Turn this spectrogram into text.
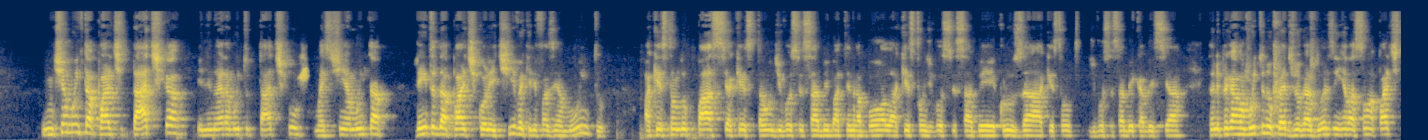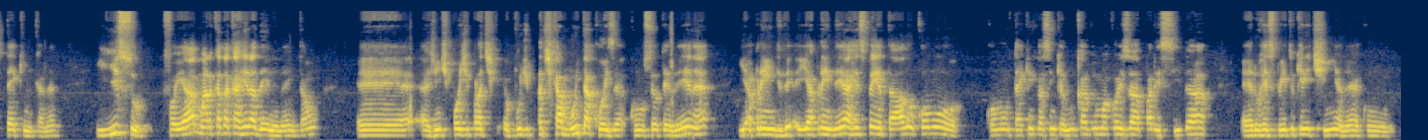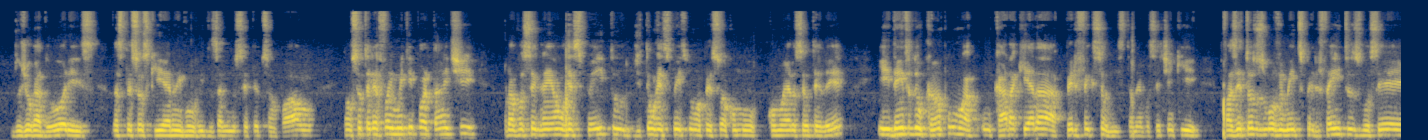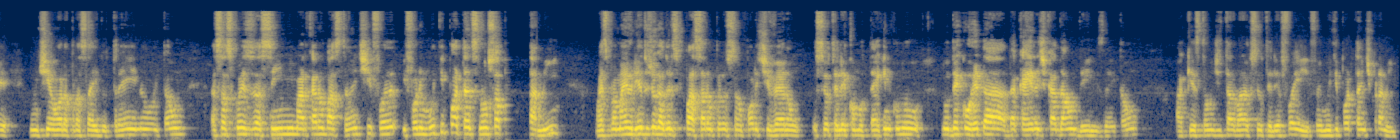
não tinha muita parte tática, ele não era muito tático, mas tinha muita dentro da parte coletiva que ele fazia muito, a questão do passe, a questão de você saber bater na bola, a questão de você saber cruzar, a questão de você saber cabecear. Então ele pegava muito no pé dos jogadores em relação à parte técnica, né? E isso foi a marca da carreira dele, né? Então é, a gente pôde praticar, eu pude praticar muita coisa com o seu Tele, né? E aprender e aprender a respeitá-lo como como um técnico assim que eu nunca vi uma coisa parecida era o respeito que ele tinha, né? Com dos jogadores, das pessoas que eram envolvidas ali no CT do São Paulo. Então, o seu telefone é muito importante para você ganhar um respeito, de ter um respeito de uma pessoa como, como era o seu tele, e dentro do campo, uma, um cara que era perfeccionista, né? Você tinha que fazer todos os movimentos perfeitos, você não tinha hora para sair do treino, então essas coisas assim me marcaram bastante e foram, e foram muito importantes, não só para mim, mas para a maioria dos jogadores que passaram pelo São Paulo e tiveram o seu tele como técnico no, no decorrer da, da carreira de cada um deles, né? Então, a questão de trabalhar com o seu tele foi, foi muito importante para mim.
